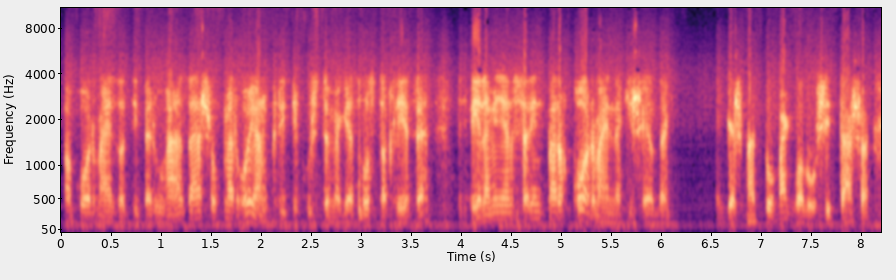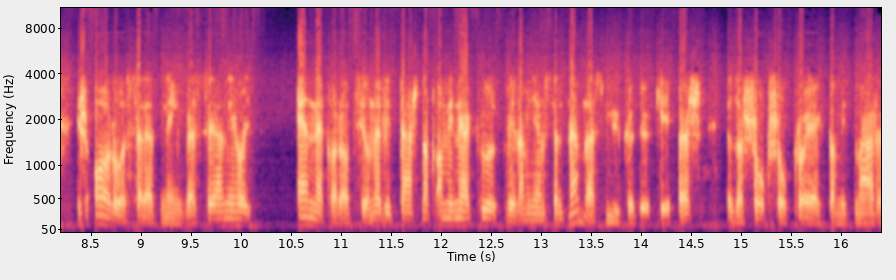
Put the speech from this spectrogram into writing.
a kormányzati beruházások, mert olyan kritikus tömeget hoztak létre, hogy véleményem szerint már a kormánynak is érdek egyes metró megvalósítása. És arról szeretnénk beszélni, hogy ennek a racionalitásnak, ami nélkül véleményem szerint nem lesz működőképes ez a sok-sok projekt, amit már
